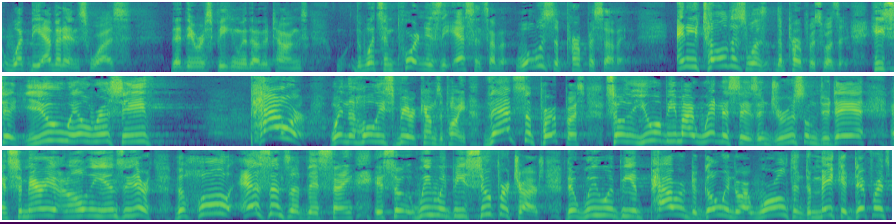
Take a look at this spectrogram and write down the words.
what the evidence was that they were speaking with other tongues. What's important is the essence of it. What was the purpose of it? And he told us what the purpose was it. He said, You will receive power when the Holy Spirit comes upon you. That's the purpose, so that you will be my witnesses in Jerusalem, Judea, and Samaria, and all the ends of the earth. The whole essence of this thing is so that we would be supercharged, that we would be empowered to go into our world and to make a difference,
